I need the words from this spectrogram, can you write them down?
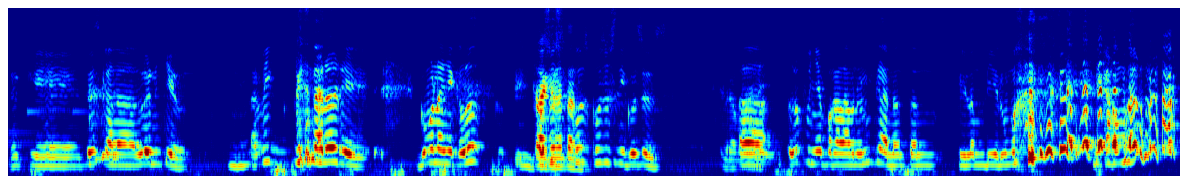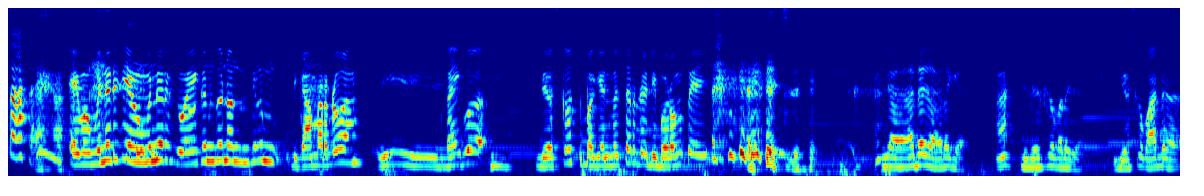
oke terus kalau lu nih Cil. Tapi gue taruh deh. Gue mau nanya ke lu khusus, khusus nih khusus berapa Eh, kali lu punya pengalaman unik gak nonton film di rumah? Di kamar? Emang bener sih emang bener. Gue kan gue nonton film di kamar doang. Iya. Makanya gue bioskop sebagian besar udah di Borongsei nggak ada nggak ada nggak? Hah? di bioskop ada nggak? Di bioskop ada.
